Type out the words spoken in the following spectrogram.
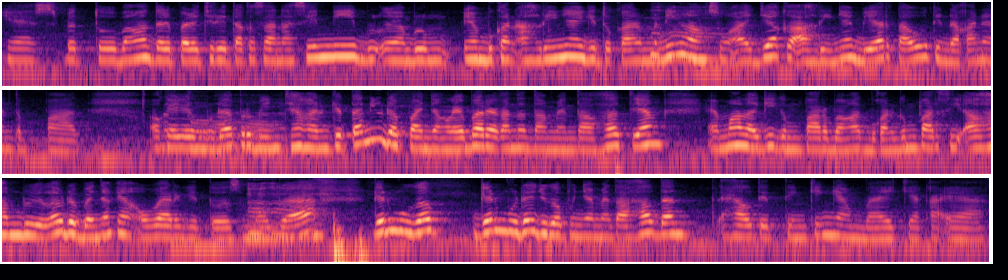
Yes, betul banget daripada cerita ke sana sini yang belum yang bukan ahlinya gitu kan. Mending hmm. langsung aja ke ahlinya biar tahu tindakan yang tepat. Oke, yang mudah perbincangan kita nih udah panjang lebar ya kan tentang mental health yang emang lagi gempar banget, bukan gempar sih. Alhamdulillah udah banyak yang aware gitu. Semoga hmm. gen muda gen muda juga punya mental health dan healthy thinking yang baik ya, Kak ya.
